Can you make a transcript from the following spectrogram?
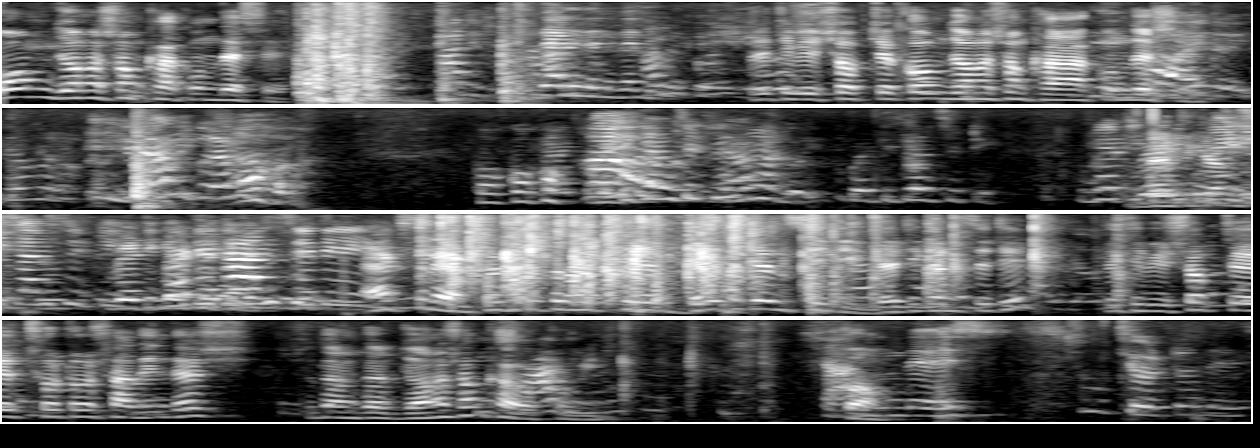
কম জনসংখ্যা কোন দেশে? পৃথিবীর সবচেয়ে কম জনসংখ্যা কোন দেশে? ভ্যাটিকান সিটি এক্সেলেন্ট সঠিক উত্তর হচ্ছে ভ্যাটিকান সিটি ভ্যাটিকান সিটি পৃথিবীর সবচেয়ে ছোট স্বাধীন দেশ। সুতরাং তার জনসংখ্যাও খুবই কম। দেশ ছোট দেশ।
